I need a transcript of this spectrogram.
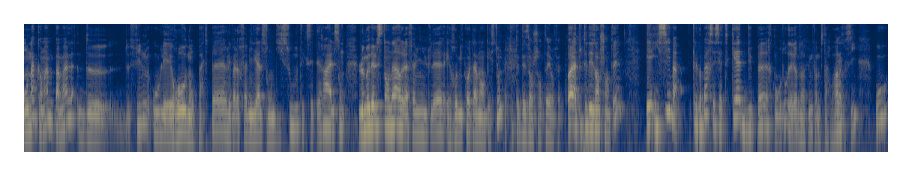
on a quand même pas mal de, de films où les héros n'ont pas de père, les valeurs familiales sont dissoutes, etc. Elles sont, le modèle standard de la famille nucléaire est remis totalement en question. euh, Tout est désenchanté en fait. Voilà, tout est désenchanté. Et ici, ben, quelque part, c'est cette quête du père qu'on retrouve d'ailleurs dans un film comme Star Wars Ouais. aussi, où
